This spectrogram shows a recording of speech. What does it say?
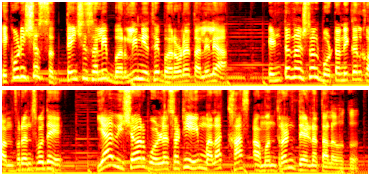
एकोणीसशे सत्याऐंशी साली बर्लिन येथे भरवण्यात आलेल्या इंटरनॅशनल बोटॅनिकल कॉन्फरन्समध्ये या विषयावर बोलण्यासाठी मला खास आमंत्रण देण्यात आलं होतं.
